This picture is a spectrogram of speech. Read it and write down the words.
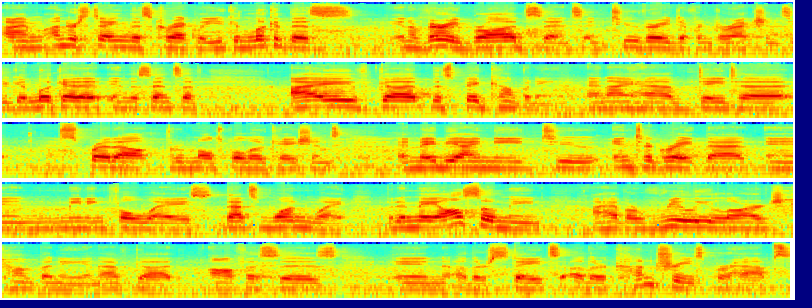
I'm understanding this correctly, you can look at this in a very broad sense in two very different directions. You can look at it in the sense of I've got this big company and I have data spread out through multiple locations, and maybe I need to integrate that in meaningful ways. That's one way. But it may also mean I have a really large company and I've got offices in other states, other countries perhaps,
